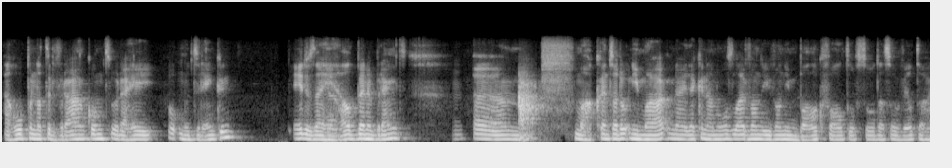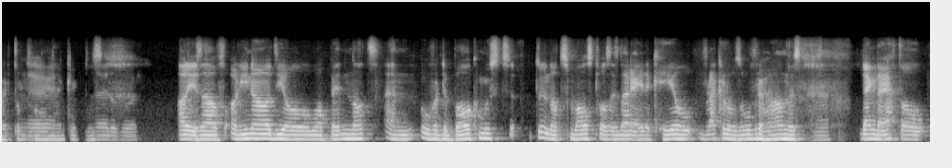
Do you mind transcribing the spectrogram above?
en hopen dat er vragen komt waar hij op moet drinken. Dus dat je Ja. geld binnenbrengt. Ehm, maar je kunt dat ook niet maken dat je lekker een ozelaar van die, van die balk valt of zo. Dat zou veel te hard opvallen, Nee. denk ik. Dus, dat is waar. Allee, zelf Alina, die al wat binnen had en over de balk moest toen dat smalst was, is daar eigenlijk heel vlekkeloos over gegaan. Dus Ja. ik denk dat je echt al...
